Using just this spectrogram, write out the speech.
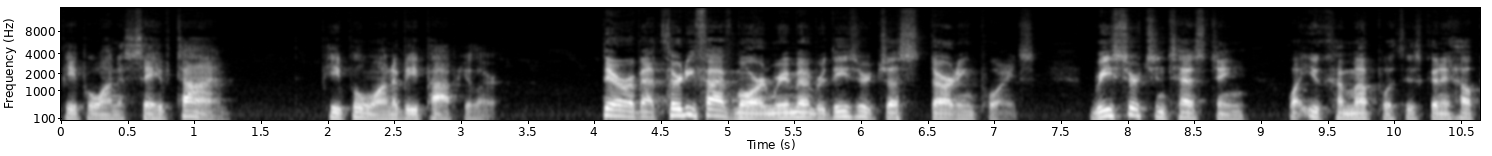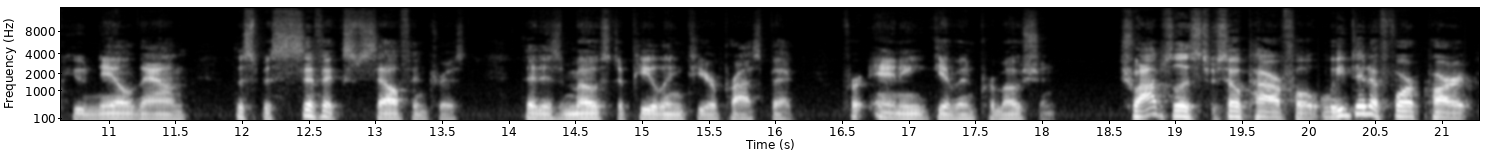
People want to save time. People want to be popular. There are about 35 more, and remember, these are just starting points. Research and testing what you come up with is going to help you nail down the specific self interest that is most appealing to your prospect for any given promotion. Schwab's lists are so powerful. We did a four part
